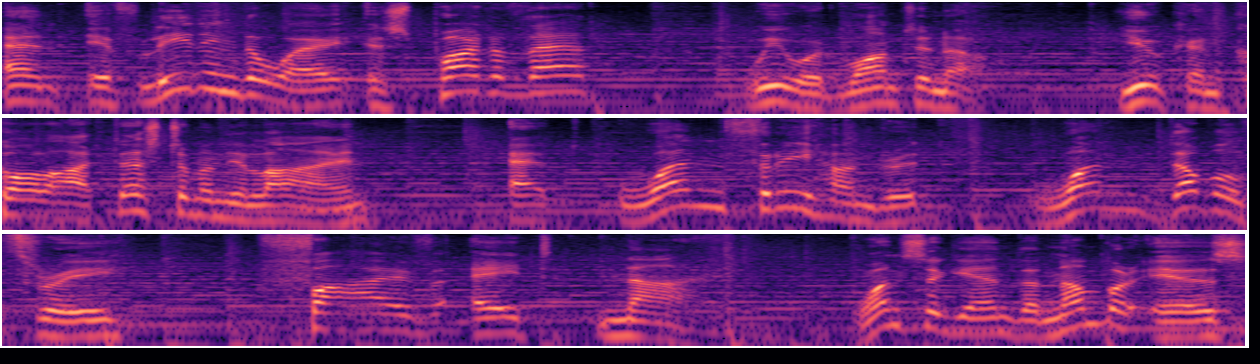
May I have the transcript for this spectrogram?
And if leading the way is part of that, we would want to know. You can call our testimony line at 1 300 133 589. Once again, the number is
